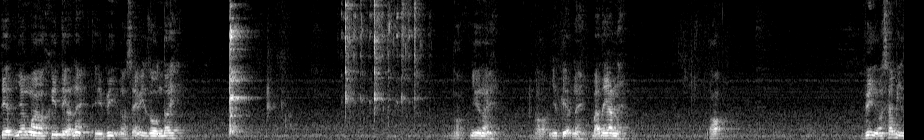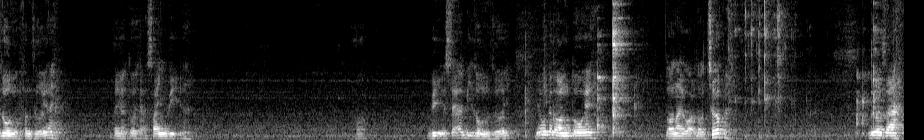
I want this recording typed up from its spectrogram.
Tiện nhưng mà khi tiện ấy thì vị nó sẽ bị dồn đây. Đó, như này. Đó như tiện này ba đen này. Đó. Vị nó sẽ bị dồn ở phần dưới này. Đây là tôi sẽ xanh vị này. Đó. vị sẽ bị dồn ở dưới. Nhưng mà cái đòn tôi đòn này gọi là đòn chớp này. Đưa ra.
